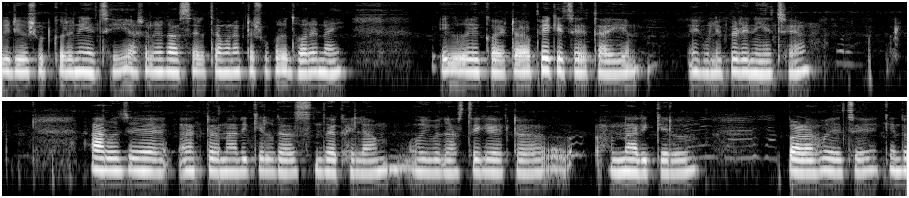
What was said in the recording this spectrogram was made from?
ভিডিও শ্যুট করে নিয়েছি। আসলে গাছের তেমন একটা সুপারি ধরে নাই। এগুলি কয়টা পেকেছে তাই এগুলি পেড়ে নিয়েছে। আর ওই যে একটা নারিকেল গাছ দেখাইলাম, ওই গাছ থেকে একটা নারিকেল পাড়া হয়েছে। কিন্তু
